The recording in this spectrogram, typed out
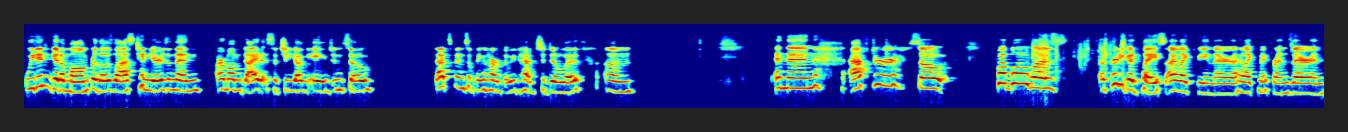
we didn't get a mom for those last 10 years and then our mom died at such a young age. And so that's been something hard that we've had to deal with. Um, and then after, so Pueblo was a pretty good place. I liked being there. I liked my friends there, and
